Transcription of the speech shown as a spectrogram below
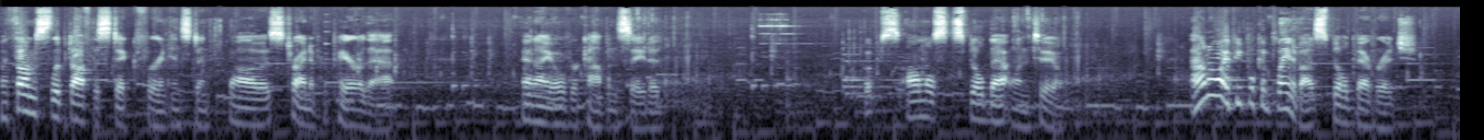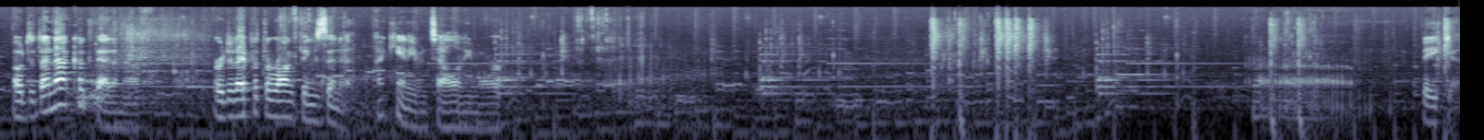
my thumb slipped off the stick for an instant while I was trying to prepare that. And I overcompensated. Oops, almost spilled that one too. I don't know why people complain about spilled beverage. Oh, did I not cook that enough? Or did I put the wrong things in it? I can't even tell anymore. bacon.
